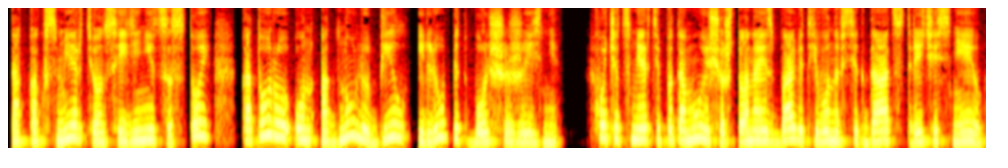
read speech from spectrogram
так как в смерти он соединится с той, которую он одну любил и любит больше жизни. Хочет смерти потому еще, что она избавит его навсегда от встречи с нею,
